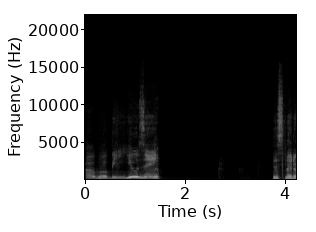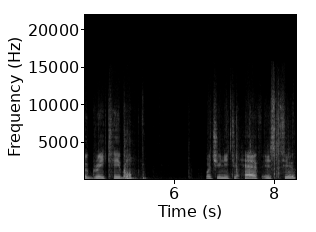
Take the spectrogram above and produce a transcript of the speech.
Uh, I will be using this little gray cable. What you need to have is to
